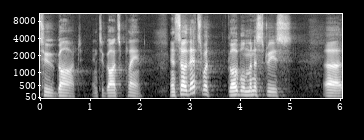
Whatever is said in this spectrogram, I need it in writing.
to God and to God's plan. And so that's what Global Ministries uh,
